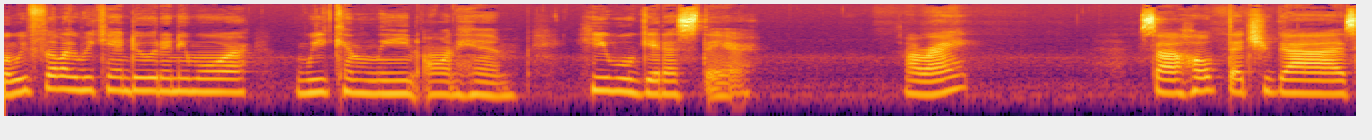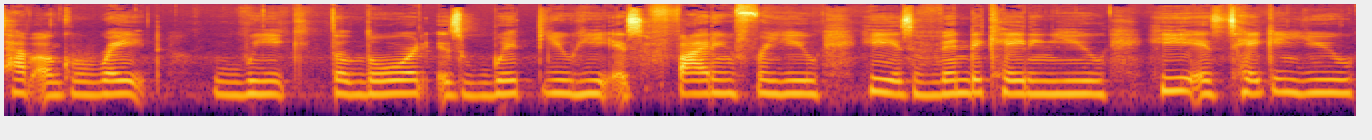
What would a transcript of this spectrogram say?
when we feel like we can't do it anymore, we can lean on Him. He will get us there. All right? So I hope that you guys have a great week. The Lord is with you. He is fighting for you. He is vindicating you. He is taking you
